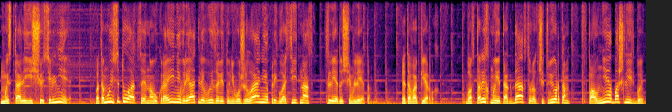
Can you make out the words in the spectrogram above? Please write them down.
мы стали еще сильнее. Потому и ситуация на Украине вряд ли вызовет у него желание пригласить нас следующим летом. Это во-первых. Во-вторых, мы и тогда, в 44-м, вполне обошлись бы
